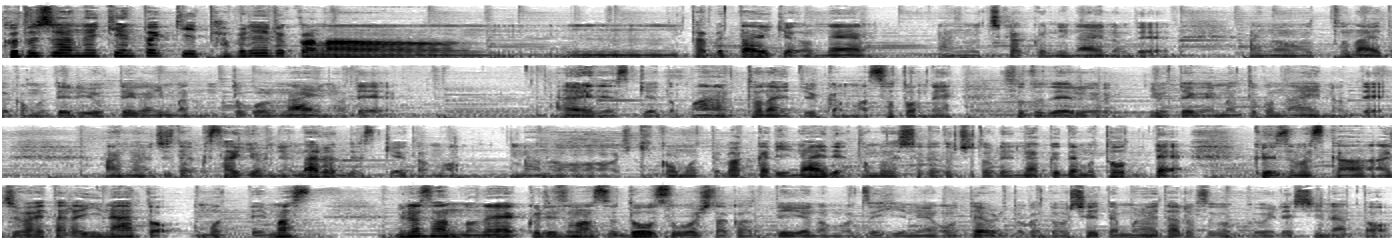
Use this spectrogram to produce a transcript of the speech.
今年はねケンタッキー食べれるかな？うん食べたいけどねあの近くにないのであの都内とかも出る予定が今のところないのであれですけど、まあ、都内というか、まあ、外ね外出る予定が今のところないのであの自宅作業にはなるんですけれども、あ、あの引きこもってばっかりいないで友達とかとちょっと連絡でも取ってクリスマス感味わえたらいいなと思っています。皆さんのねクリスマスどう過ごしたかっていうのもぜひねお便りとかで教えてもらえたらすごく嬉しいなと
